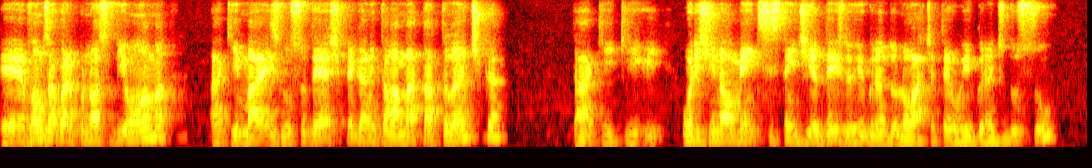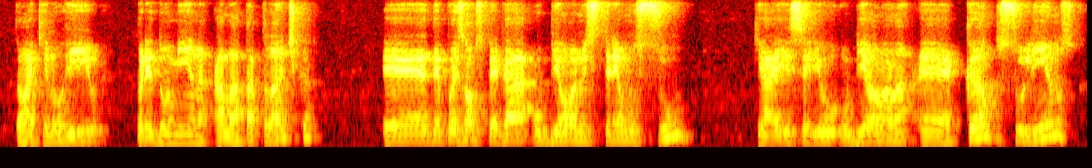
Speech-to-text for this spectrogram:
É, vamos agora para o nosso bioma, aqui mais no sudeste, pegando então a Mata Atlântica, tá? que, que originalmente se estendia desde o Rio Grande do Norte até o Rio Grande do Sul. Então, aqui no Rio, predomina a Mata Atlântica. É, depois vamos pegar o bioma no extremo sul, que aí seria o, o bioma é, Campos Sulinos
